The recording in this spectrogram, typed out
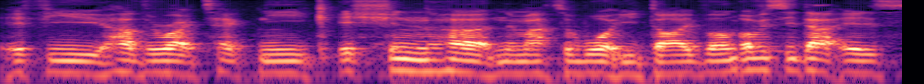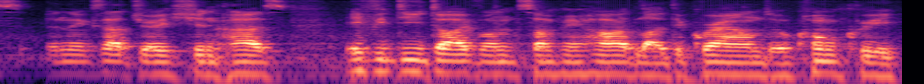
if you have the right technique, it shouldn't hurt no matter what you dive on. Obviously that is an exaggeration as if you do dive on something hard like the ground or concrete,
